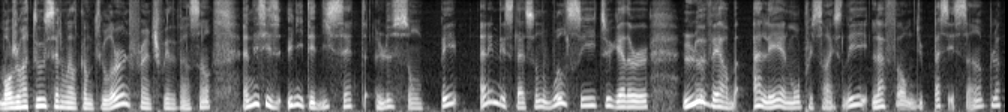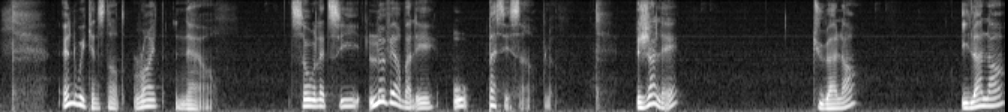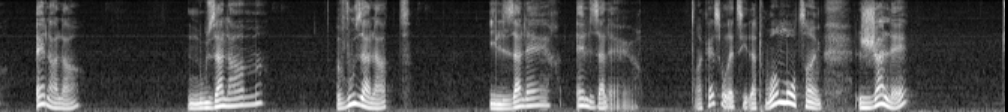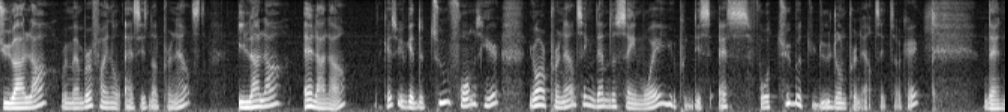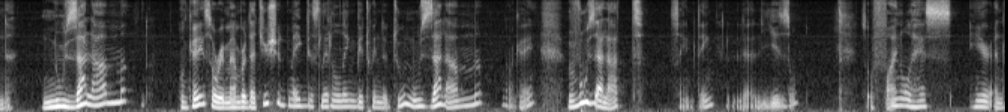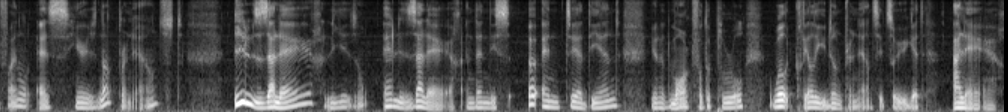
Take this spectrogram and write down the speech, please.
Bonjour à tous and welcome to Learn French with Vincent. And this is Unité 17, leçon P. And in this lesson, we'll see together le verbe aller and more precisely la forme du passé simple. And we can start right now. So let's see le verbe aller au passé simple. J'allais, tu allas, il alla, elle alla, nous allâmes, vous allâtes, ils allèrent, elles allèrent. Okay, so let's see that one more time. J'allais, tu allas, remember final S is not pronounced. Il alla, elle alla. Okay, so you get the two forms here. You are pronouncing them the same way. You put this S for tu, but you don't pronounce it. Okay? Then nous allâmes. Okay, so remember that you should make this little link between the two. Nous allâmes. Okay. Vous. Same thing. La liaison. So final S here and final S here is not pronounced. Ils allèrent, liaison, elles allèrent. And then this ENT at the end, you know, mark for the plural, well, clearly you don't pronounce it, so you get allèrent.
